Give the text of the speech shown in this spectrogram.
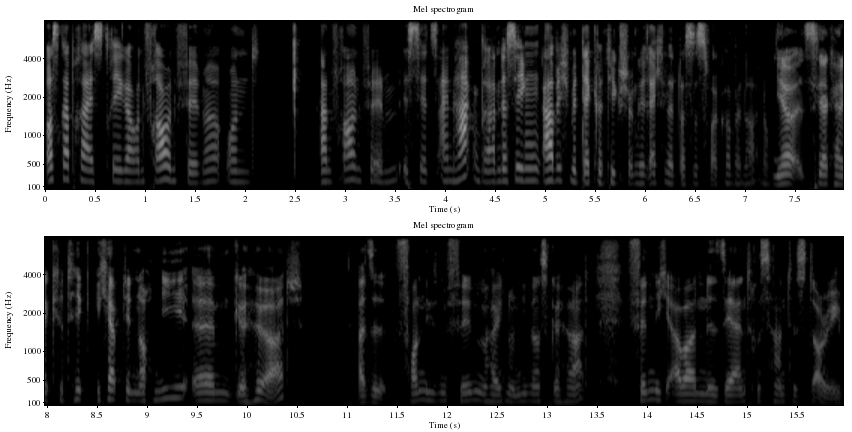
Oscar-Preisträger und Frauenfilme und an Frauenfilmen ist jetzt ein Haken dran. Deswegen habe ich mit der Kritik schon gerechnet. Das ist vollkommen in Ordnung. Ja, ist ja keine Kritik. Ich habe den noch nie ähm, gehört. Also von diesem Film habe ich noch nie was gehört. Finde ich aber eine sehr interessante Story.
